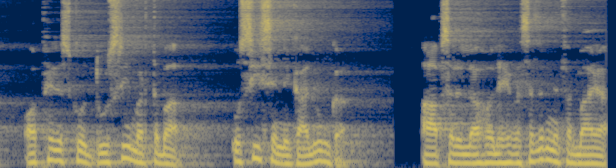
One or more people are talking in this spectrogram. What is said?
اور پھر اس کو دوسری مرتبہ اسی سے نکالوں گا۔ آپ صلی اللہ علیہ وسلم نے فرمایا،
